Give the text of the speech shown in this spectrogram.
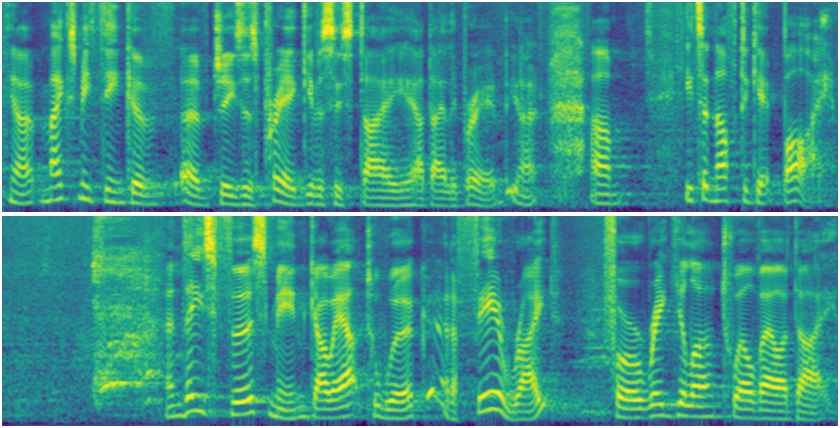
You know, it makes me think of, of Jesus' prayer, give us this day our daily bread. You know, um, it's enough to get by. And these first men go out to work at a fair rate for a regular 12 hour day.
